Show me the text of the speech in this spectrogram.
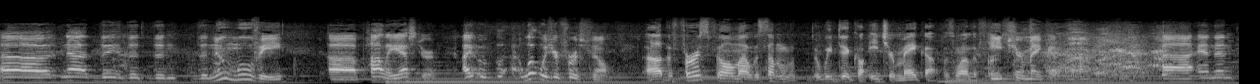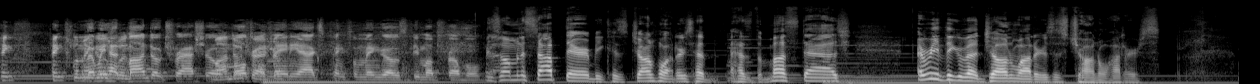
Uh, now the the the, the new movie, uh, Polyester. I, what was your first film? Uh, the first film uh, was something that we did called Eat Your Makeup was one of the first. Eat Your Makeup. Uh-huh. Uh, and then Pink Pink Flamingos. Then we had Mondo Trasho, Mondo Multiple Trasho. Maniacs, Pink Flamingos, Female Trouble. So I'm going to stop there because John Waters had, has the mustache. Everything about John Waters is John Waters.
